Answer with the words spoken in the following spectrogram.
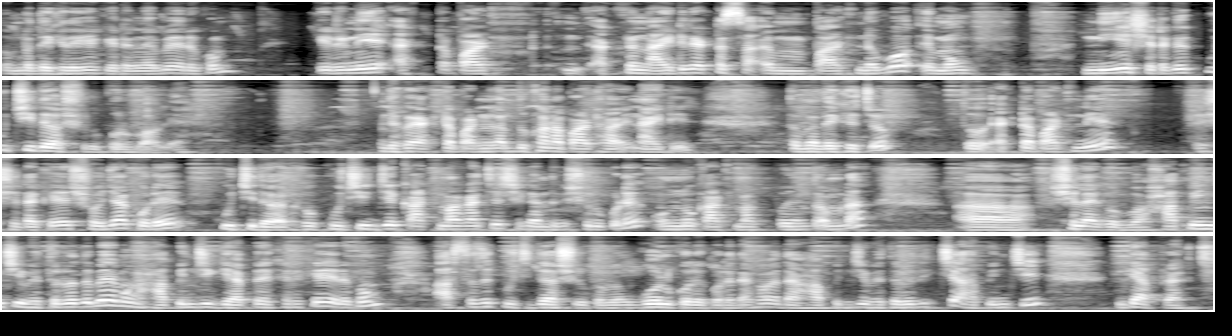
তোমরা দেখে দেখে কেটে নেবে এরকম। কেটে নিয়ে একটা পার্ট একটা নাইটের একটা পার্ট নেব এবং নিয়ে সেটাকে কুচি দেওয়া শুরু করব আগে। দেখো, একটা পার্ট নিলাম, দুখানা পার্ট হয় নাইটির তোমরা দেখেছ? তো একটা পার্ট নিয়ে সেটাকে সোজা করে কুচি দেওয়া। দেখো, কুচির যে কাটমার্ক আছে, সেখান থেকে শুরু করে অন্য কাটমার্ক পর্যন্ত আমরা সেলাই করব। হাফ ইঞ্চি ভেতরে দেবে এবং হাফ ইঞ্চি গ্যাপ রেখে রেখে এরকম আস্তে আস্তে কুচি দেওয়া শুরু করবে। গোল করে করে দেখো দেখো, হাফ ইঞ্চি ভেতরে দিচ্ছি, হাফ ইঞ্চি গ্যাপ রাখছি।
